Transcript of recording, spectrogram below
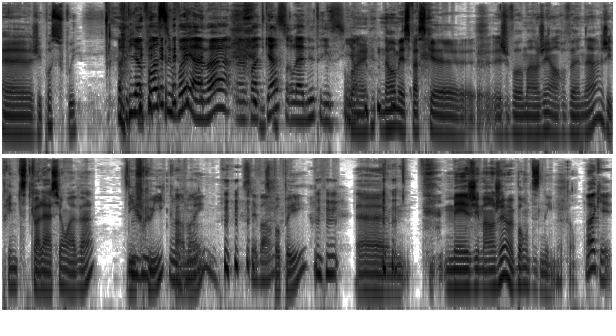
Euh, j'ai pas soupé. Il a pas soupé avant un podcast sur la nutrition. Ouais. non, mais c'est parce que euh, je vais manger en revenant. J'ai pris une petite collation avant. Des Mhm. fruits, quand Mhm. même. C'est bon. C'est pas pire. Mhm. Euh, mais j'ai mangé un bon dîner, mettons. Ok.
